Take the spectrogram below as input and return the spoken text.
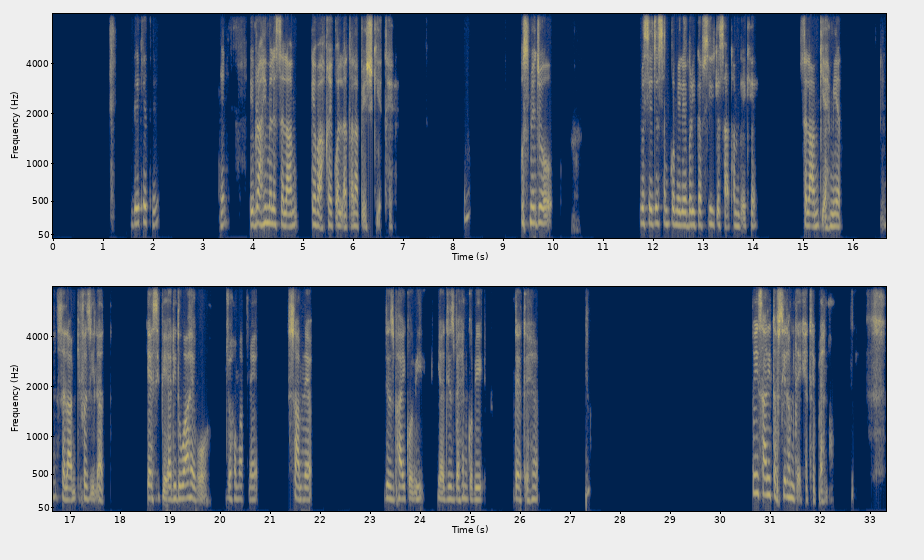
دیکھے تھے، ابراہیم علیہ السلام کے واقعے کو اللہ تعالیٰ پیش کیے تھے۔ اس میں جو میسیجز ہم کو ملے، بڑی تفصیل کے ساتھ ہم دیکھے۔ سلام کی اہمیت، سلام کی فضیلت، کیسی پیاری دعا ہے وہ، جو ہم اپنے سامنے جس بھائی کو بھی یا جس بہن کو بھی دیتے ہیں۔ تو یہ ساری تفصیل ہم دیکھے تھے بہنوں۔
